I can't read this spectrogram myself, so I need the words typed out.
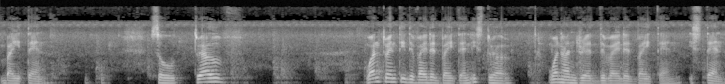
by 10. So 12, 120 divided by 10 is 12. 100 divided by 10 is 10.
